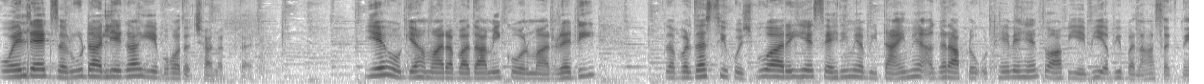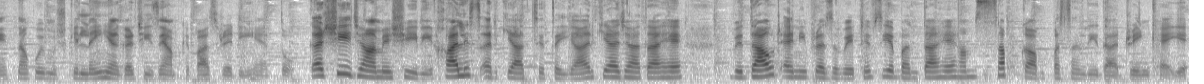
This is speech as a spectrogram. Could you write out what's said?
बॉयल्ड एग ज़रूर डालिएगा, ये बहुत अच्छा लगता है। ये हो गया हमारा बादामी कोरमा रेडी ज़बरदस्त खुशबू आ रही है, शहरी में अभी टाइम है, अगर आप लोग उठे हुए हैं तो आप ये भी अभी बना सकते हैं। इतना कोई मुश्किल नहीं है अगर चीज़ें आपके पास रेडी हैं तो। करशी जाम शीरी खालिश अरकियात से तैयार किया जाता है। विदाउट एनी प्रजर्वेटिव्स ये बनता है, हम सब का पसंदीदा ड्रिंक है ये।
